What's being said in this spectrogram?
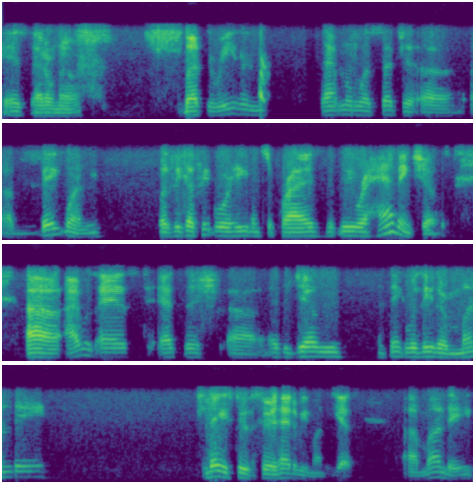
pissed. I don't know, but the reason that one was such a, a a big one was because people were even surprised that we were having shows. Uh, I was asked at the uh, at the gym. I think it was either Monday. Today's Tuesday, so it had to be Monday. Yes, uh, Monday.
